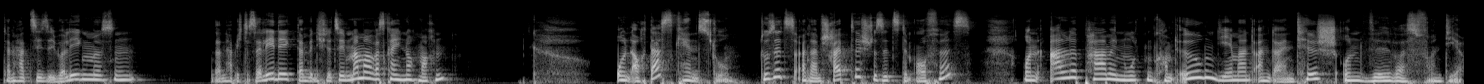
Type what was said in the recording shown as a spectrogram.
Dann hat sie sie überlegen müssen. Dann habe ich das erledigt. Dann bin ich wieder zu ihr. Mama, was kann ich noch machen? Und auch das kennst du. Du sitzt an deinem Schreibtisch, du sitzt im Office und alle paar Minuten kommt irgendjemand an deinen Tisch und will was von dir.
